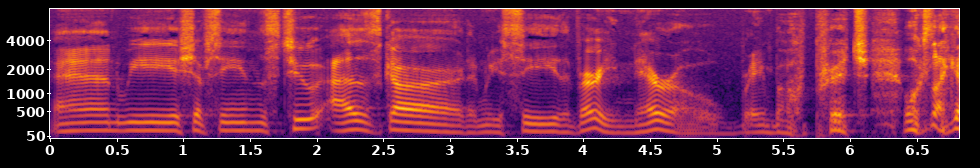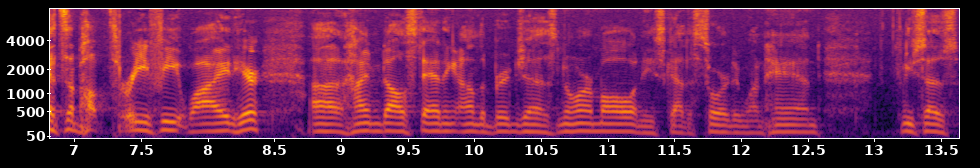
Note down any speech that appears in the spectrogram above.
And we shift scenes to Asgard and we see the very narrow rainbow bridge. Looks like it's about three feet wide here. Uh, Heimdall standing on the bridge as normal and he's got a sword in one hand. He says,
